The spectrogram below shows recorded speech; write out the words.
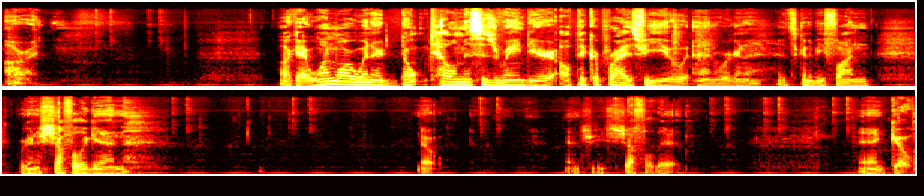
All right. Okay, one more winner. Don't tell Mrs. Reindeer. I'll pick a prize for you, and we're gonna. It's gonna be fun. We're gonna shuffle again. No. Entry shuffled it. And go.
